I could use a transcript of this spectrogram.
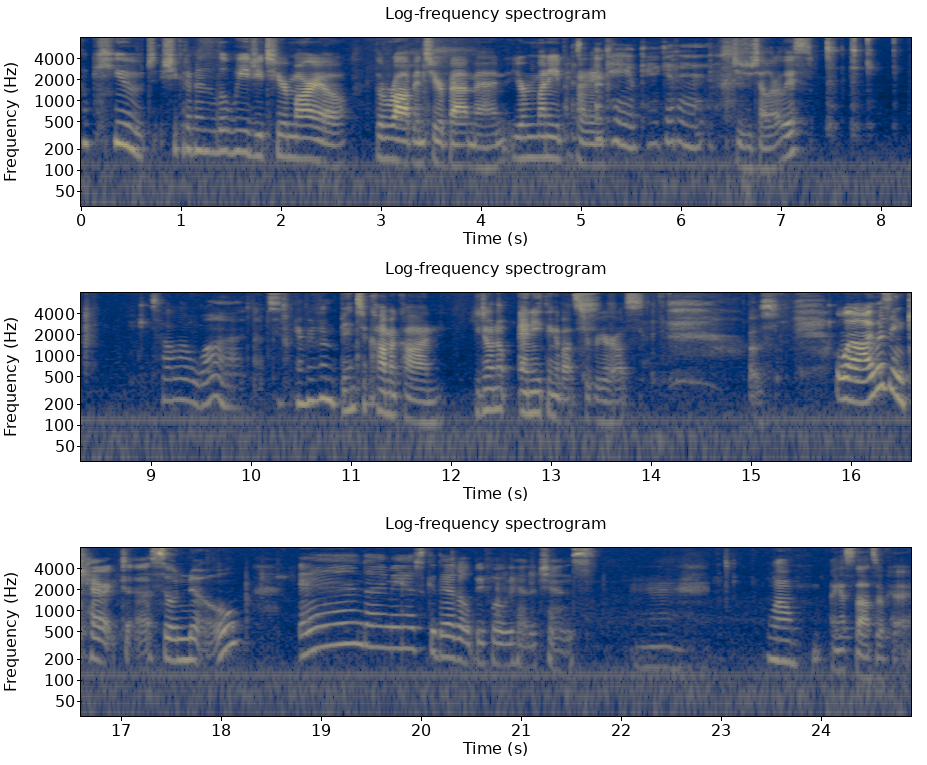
How cute. She could have been Luigi to your Mario, the Robin to your Batman, your Moneypenny. Okay, okay, I get it. Did you tell her at least? Tell her what? I've never even been to Comic Con. You don't know anything about superheroes. Well, I was in character, so no. And I may have skedaddled before we had a chance. Mm. Well, I guess that's okay.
